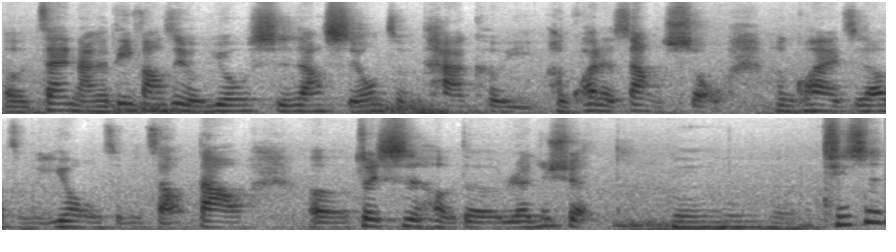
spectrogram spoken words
呃，在哪个地方是有优势，让使用者他可以很快的上手，很快知道怎么用，怎么找到呃最适合的人选？嗯嗯嗯。其实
